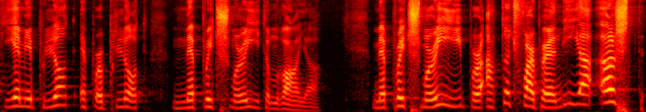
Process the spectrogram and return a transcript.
të jemi plot e përplot me pritshmëri të mëdha. Me pritshmëri për atë çfarë Perëndia është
